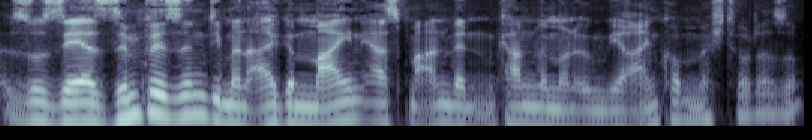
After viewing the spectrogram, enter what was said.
so sehr simpel sind, die man allgemein erstmal anwenden kann, wenn man irgendwie reinkommen möchte oder so?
